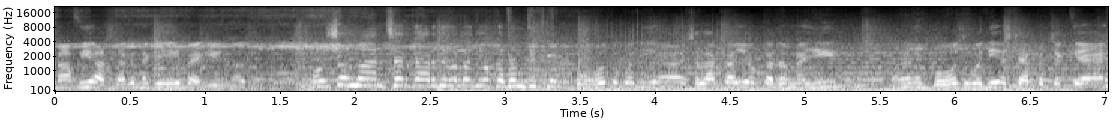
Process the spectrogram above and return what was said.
ਕਾਫੀ ਹੱਦ ਤੱਕ ਨਕੇਲ ਪੈ ਗਈ ਉਹਨਾਂ ਤੋਂ ਮੋਸ਼ੋ ਮਾਨ ਸਰਕਾਰ ਦੇ ਵੱਲੋਂ ਜੋ ਕਦਮ ਚੁੱਕੇ ਬਹੁਤ ਵਧੀਆ ਸ਼ਲਾਘਾਯੋਗ ਕਦਮ ਹੈ ਜੀ। ਉਹਨਾਂ ਨੇ ਬਹੁਤ ਵਧੀਆ ਸਟੈਪ ਚੱਕਿਆ ਹੈ।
